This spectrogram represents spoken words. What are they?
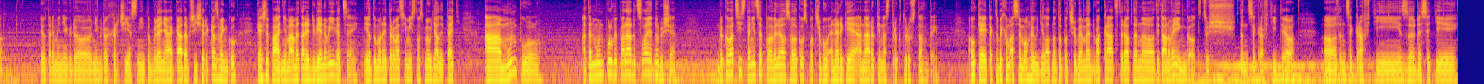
uh, jo, tady mi někdo, někdo chrčí, jasný, to bude nějaká ta příšerka zvenku. Každopádně máme tady dvě nové věci. Jo, tu monitorovací místnost jsme udělali teď. A Moonpool. A ten Moonpool vypadá docela jednoduše. Dokovací stanice plavidel s velkou spotřebou energie a nároky na strukturu stavby. OK, tak to bychom asi mohli udělat, na to potřebujeme dvakrát teda ten uh, titánový ingot, což ten se kraftí, tyjo, uh, ten se kraftí z deseti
